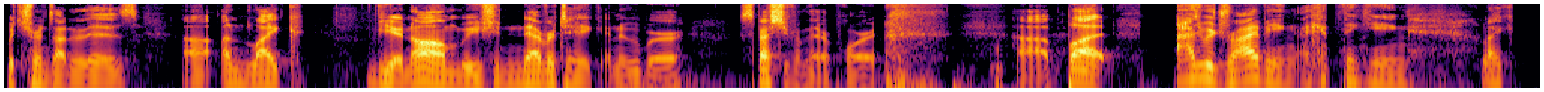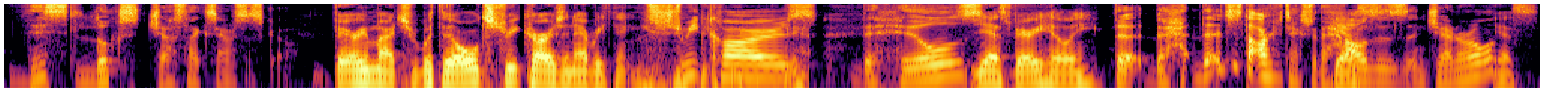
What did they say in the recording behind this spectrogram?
which turns out it is. Uh, unlike Vietnam, where you should never take an Uber, especially from the airport. uh, but as we were driving, I kept thinking, like, this looks just like San Francisco. Very much with the old streetcars and everything. Streetcars, the hills, Yes, very hilly. the, the the just the architecture, the Yes. houses in general. Yes.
